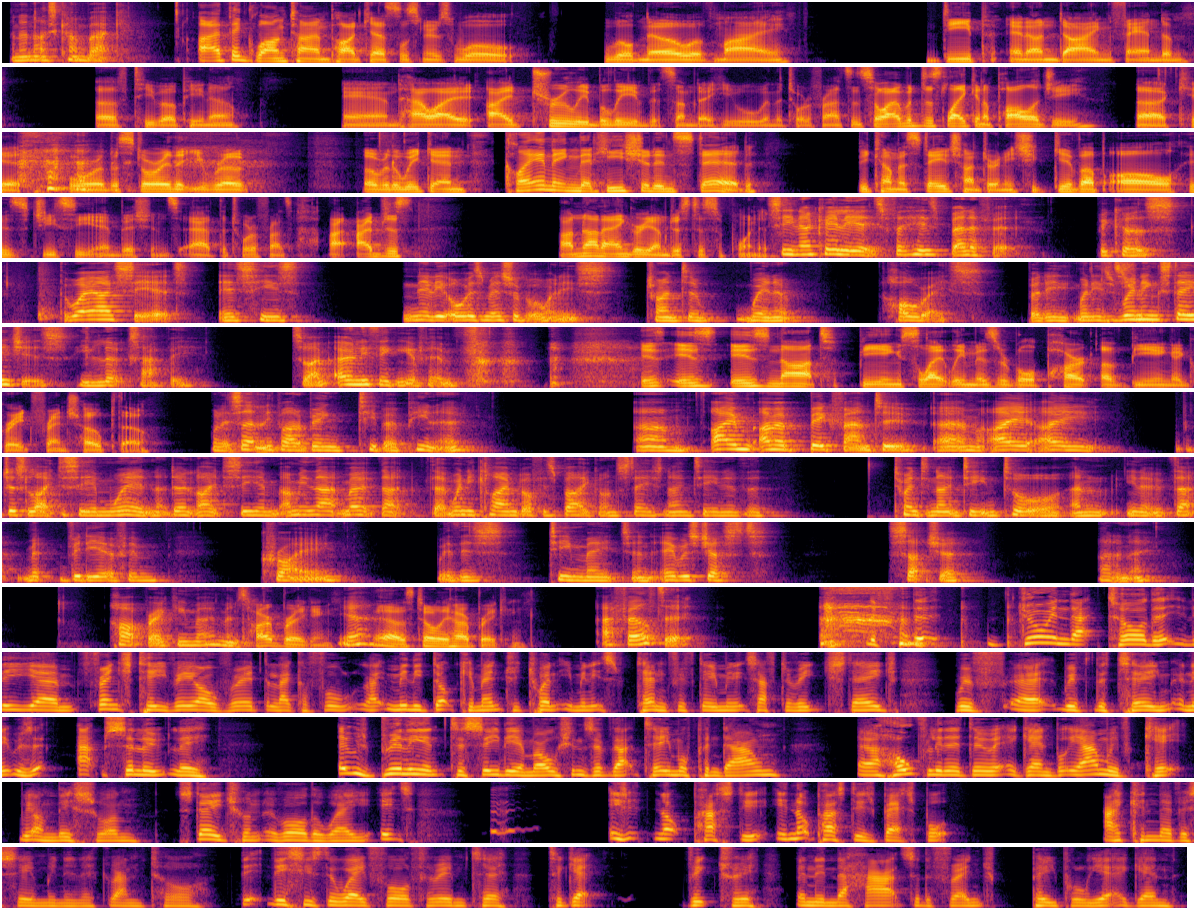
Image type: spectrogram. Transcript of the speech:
and a nice comeback. I think longtime podcast listeners will will know of my deep and undying fandom of Thibaut Pinot and how I, I truly believe that someday he will win the Tour de France. And so I would just like an apology uh, kit for the story that you wrote over the weekend, claiming that he should instead become a stage hunter and he should give up all his GC ambitions at the Tour de France. I, I'm just, I'm not angry. I'm just disappointed. See, now, Caley, it's for his benefit because the way I see it is he's nearly always miserable when he's trying to win a whole race. But he, when he's That's winning true. stages, he looks happy. So I'm only thinking of him. is is is not being slightly miserable part of being a great French hope, though? Well, it's certainly part of being Thibaut Pinot. Um, I'm I'm a big fan too. Um, I I just like to see him win. I don't like to see him. I mean that mo- that that when he climbed off his bike on stage 19 of the 2019 tour, and you know that video of him crying with his teammate, and it was just such a, I don't know, heartbreaking moment. It's heartbreaking. Yeah, yeah, it was totally heartbreaking. I felt it. the, the, during that tour, the, the um, French TV over it, like a full like mini documentary, twenty minutes, 10, 15 minutes after each stage with uh, with the team, and it was absolutely, it was brilliant to see the emotions of that team up and down. Uh, hopefully they do it again, but yeah, I'm with Kit on this one stage hunter all the way. It's is it not past his, not past his best, but I can never see him winning a Grand Tour. This is the way forward for him to to get victory and in the hearts of the French people yet again.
